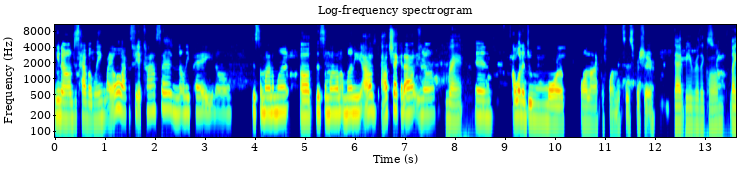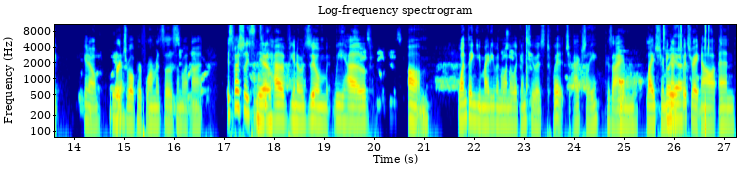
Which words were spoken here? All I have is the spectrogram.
you know just have a link like oh I can see a concert and only pay you know this amount of money, uh, this amount of money. I'll I'll check it out, you know Right. and I want to do more online performances for sure. That'd be really cool. Like, you know, Yeah. virtual performances and whatnot. Especially since Yeah. we have, you know, Zoom. We have um one thing you might even want to look into is Twitch, actually, because I'm live streaming Oh, on. Twitch right now, and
